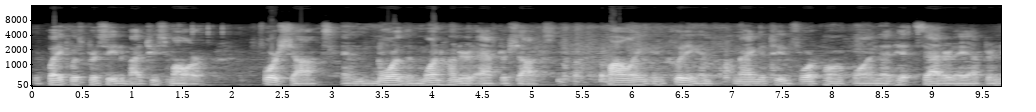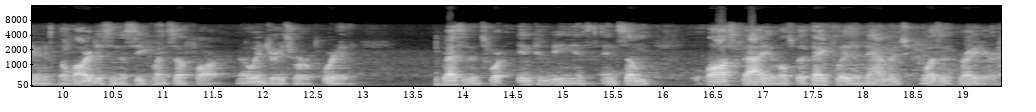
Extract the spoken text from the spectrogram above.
The quake was preceded by two smaller foreshocks and more than 100 aftershocks, following including a magnitude 4.1 that hit Saturday afternoon, the largest in the sequence so far. No injuries were reported. Residents were inconvenienced and some lost valuables, but thankfully the damage wasn't greater.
